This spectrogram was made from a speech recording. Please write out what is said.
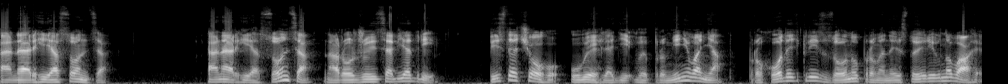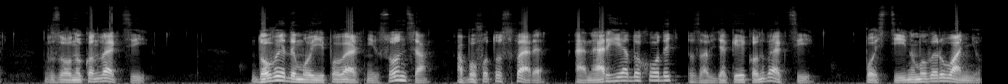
Енергія Сонця. Енергія Сонця народжується в ядрі, після чого у вигляді випромінювання проходить крізь зону променистої рівноваги в зону конвекції. До видимої поверхні Сонця або фотосфери енергія доходить завдяки конвекції, постійному вируванню.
